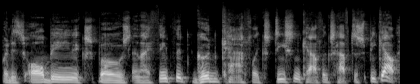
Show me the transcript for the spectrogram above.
but it's all being exposed. And I think that good Catholics, decent Catholics, have to speak out.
